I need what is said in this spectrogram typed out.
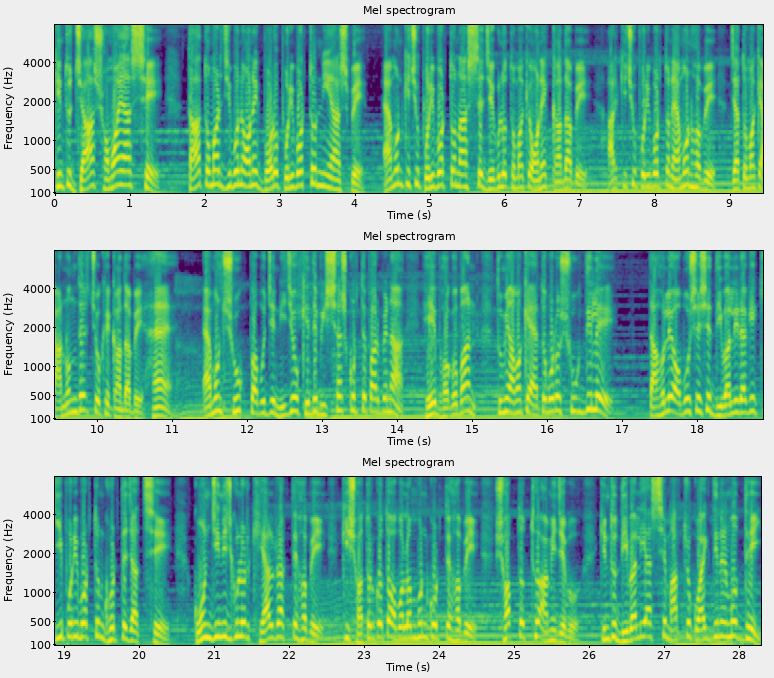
কিন্তু যা সময় আসছে, তা তোমার জীবনে অনেক বড় পরিবর্তন নিয়ে আসবে। এমন কিছু পরিবর্তন আসছে যেগুলো তোমাকে অনেক কাঁদাবে, আর কিছু পরিবর্তন এমন হবে যা তোমাকে আনন্দের চোখে কাঁদাবে হ্যাঁ। এমন সুখ পাবো যে নিজেও কেঁদে বিশ্বাস করতে পারবে না, হে ভগবান, তুমি আমাকে এত বড় সুখ দিলে? তাহলে অবশেষে দিওয়ালির আগে কি পরিবর্তন ঘটতে যাচ্ছে? কোন জিনিসগুলোর খেয়াল রাখতে হবে? কি সতর্কতা অবলম্বন করতে হবে? সব তথ্য আমি দেব। কিন্তু দিওয়ালি আসছে মাত্র কয়েকদিনের মধ্যেই।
